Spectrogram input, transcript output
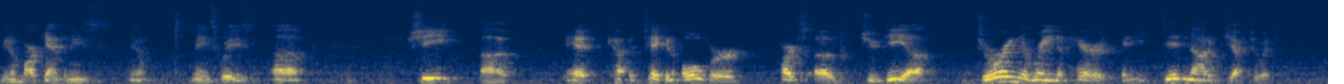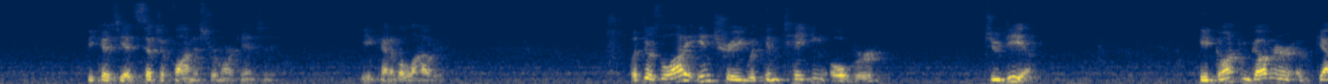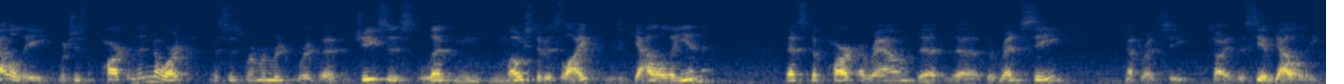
you know, Mark Antony's you know main squeeze. Uh, she uh, had taken over parts of Judea during the reign of Herod, and he did not object to it because he had such a fondness for Mark Antony. He kind of allowed it. But there was a lot of intrigue with him taking over Judea. He'd gone from governor of Galilee, which is the part in the north. This is, remember, where the, Jesus lived m- most of his life. He's a Galilean. That's the part around the, the, the Red Sea not the Red Sea, sorry, the Sea of Galilee.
